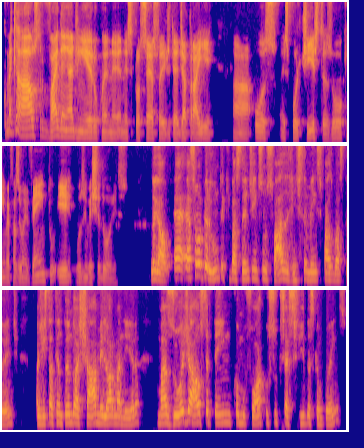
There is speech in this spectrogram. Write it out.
como é que a Áustria vai ganhar dinheiro nesse processo aí de, ter, de atrair ah, os esportistas ou quem vai fazer um evento e os investidores? Legal. É, essa é uma pergunta que bastante gente nos faz, a gente também se faz bastante. A gente está tentando achar a melhor maneira, mas hoje a Áustria tem como foco o success fee das campanhas,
